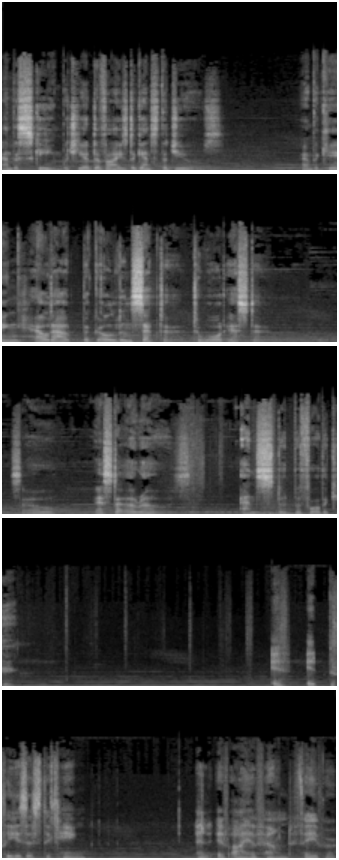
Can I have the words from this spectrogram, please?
and the scheme which he had devised against the Jews. And the king held out the golden scepter toward Esther. So Esther arose and stood before the king. If it pleases the king, and if I have found favor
